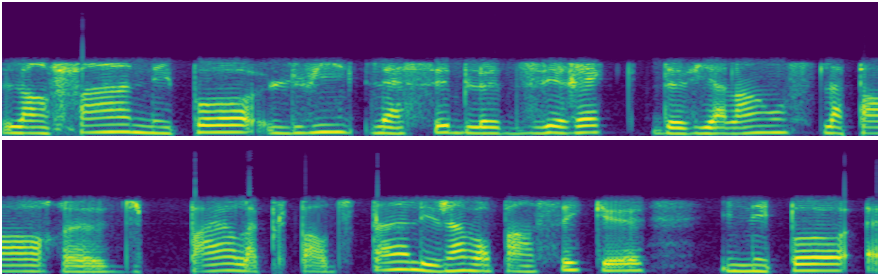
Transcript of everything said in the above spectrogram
l'enfant n'est pas, lui, la cible directe de violence de la part du la plupart du temps, les gens vont penser que il n'est pas euh,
